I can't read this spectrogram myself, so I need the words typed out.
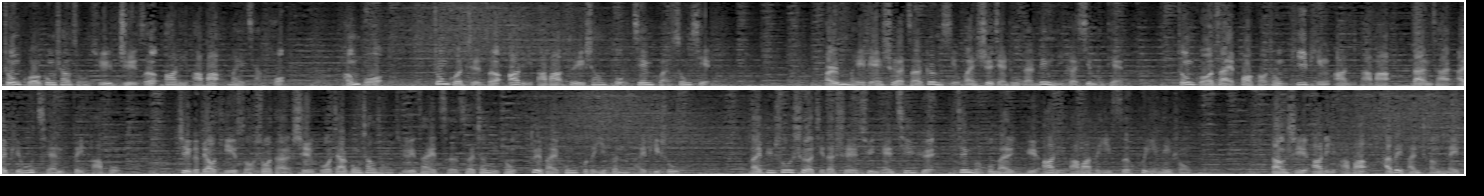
中国工商总局指责阿里巴巴卖假货。彭博：中国指责阿里巴巴对商户监管松懈。而美联社则更喜欢事件中的另一个新闻点。中国在报告中批评阿里巴巴，但在 IPO 前未发布。这个标题所说的是国家工商总局在此次争议中对外公布的一份白皮书。白皮书涉及的是去年七月监管部门与阿里巴巴的一次会议内容。当时阿里巴巴还未完成美股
